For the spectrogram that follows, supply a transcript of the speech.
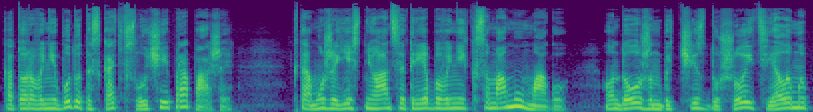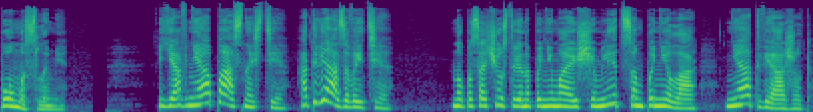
которого не будут искать в случае пропажи. К тому же есть нюансы требований к самому магу. Он должен быть чист душой, телом и помыслами. «Я вне опасности! Отвязывайте!» Но по сочувственно понимающим лицам поняла — не отвяжут.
